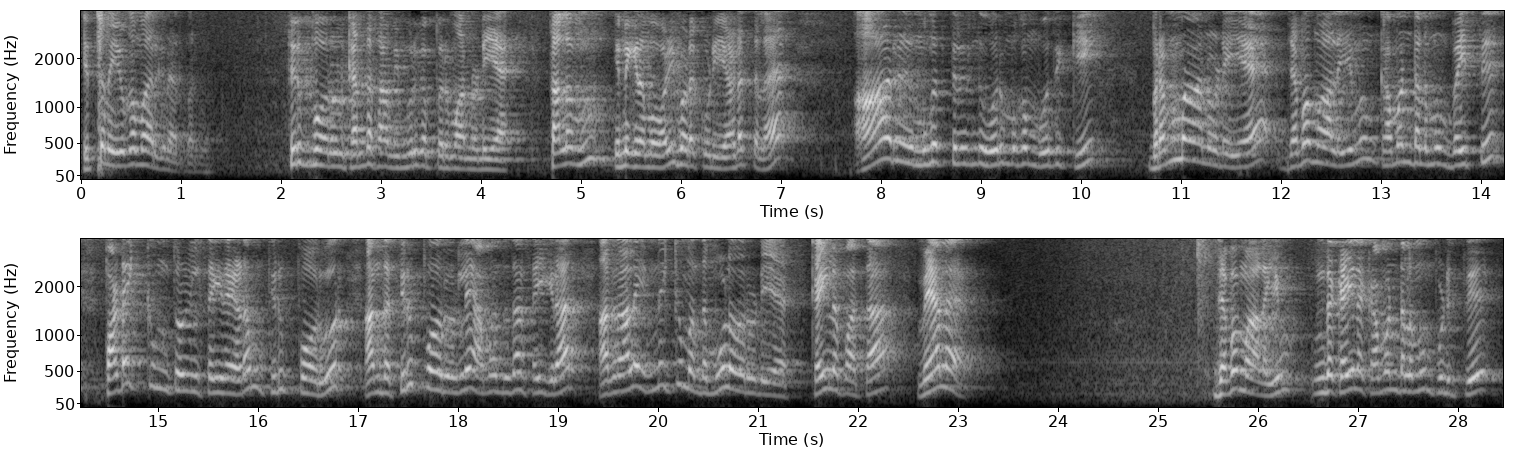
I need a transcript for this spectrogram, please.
எத்தனை யுகமா இருக்கிறார் பாருங்க. திருப்போரூர் கந்தசாமி முருகப்பெருமானுடைய தலம் இன்னைக்கு நம்ம வழிபடக்கூடிய இடத்துல ஆறு முகத்திலிருந்து ஒரு முகம் ஒதுக்கி பிரம்மானுடைய ஜபமாலையும் கமண்டலமும் வைத்து படைக்கும் தொழில் செய்த இடம் திருப்போரூர். அந்த திருப்போரூர்லே அமர்ந்து தான் செய்கிறார். அதனால இன்னைக்கும் அந்த மூலவருடைய கையில பார்த்தா மேல ஜபமாலையும் இந்த கையில கமண்டலமும் பிடித்து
